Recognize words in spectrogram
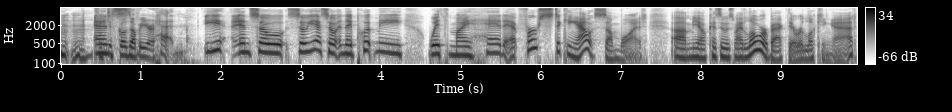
And it just goes over your head. Yeah, and so so yeah, so and they put me with my head at first sticking out somewhat, um, you know, because it was my lower back they were looking at,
